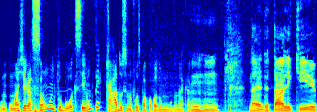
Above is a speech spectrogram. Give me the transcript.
um, uma geração muito boa que seria um pecado se não fosse para a Copa do Mundo, né, cara? Uhum. Né, detalhe que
